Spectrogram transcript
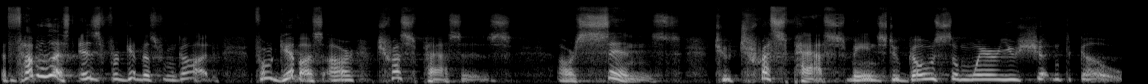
at the top of the list is forgiveness from God. Forgive us our trespasses, our sins, to trespass means to go somewhere you shouldn't go,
